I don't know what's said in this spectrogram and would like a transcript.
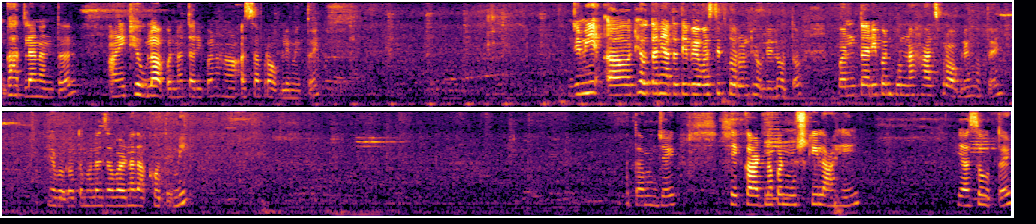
घातल्यानंतर आणि ठेवलं आपण ना तरी पण हा असा प्रॉब्लेम येतोय. जे मी ठेवताना आता ते व्यवस्थित करून ठेवलेलं होतं. पण तरी पण पुन्हा हाच प्रॉब्लेम होतोय. हे बघा तुम्हाला जवळनं दाखवते मी. आता म्हणजे हे काढणं पण मुश्किल आहे. हे असं होतंय.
